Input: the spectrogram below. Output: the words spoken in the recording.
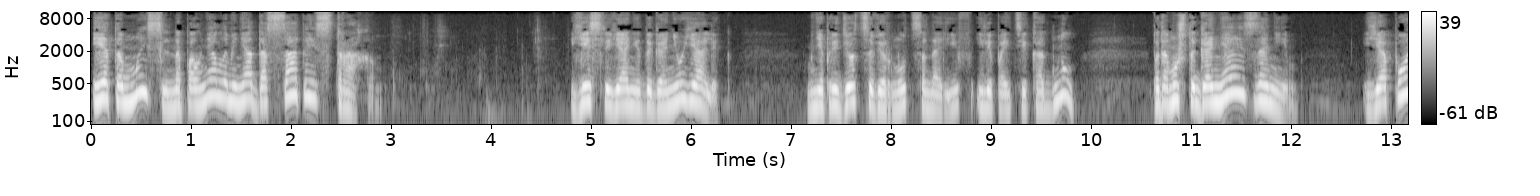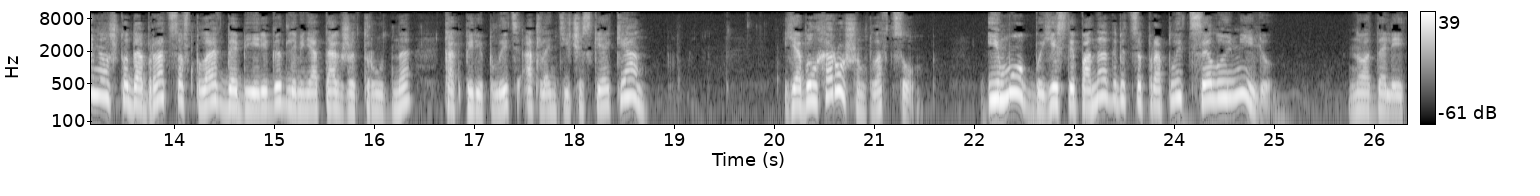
и эта мысль наполняла меня досадой и страхом. Если я не догоню ялик, мне придется вернуться на риф или пойти ко дну, потому что, гоняясь за ним, я понял, что добраться вплавь до берега для меня так же трудно, как переплыть Атлантический океан. Я был хорошим пловцом и мог бы, если понадобится, проплыть целую милю, но одолеть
